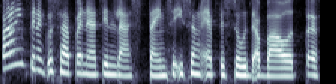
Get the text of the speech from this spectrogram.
Parang yung pinag-usapan natin last time sa isang episode about uh,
